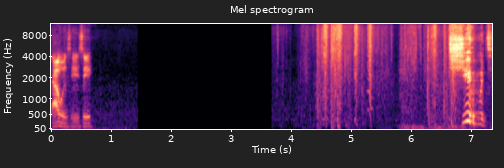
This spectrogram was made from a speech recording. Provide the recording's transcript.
That was easy. Shoot!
